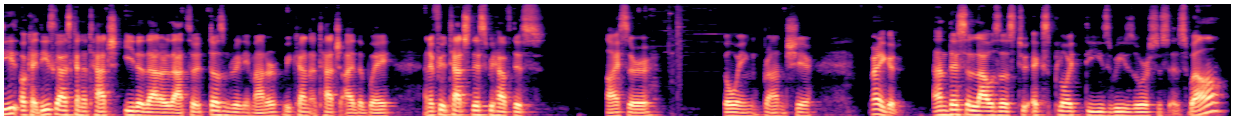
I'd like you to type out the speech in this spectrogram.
these okay, these guys can attach either that or that, so it doesn't really matter. We can attach either way. And if we attach this, we have this nicer going branch here. Very good. And this allows us to exploit these resources as well.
